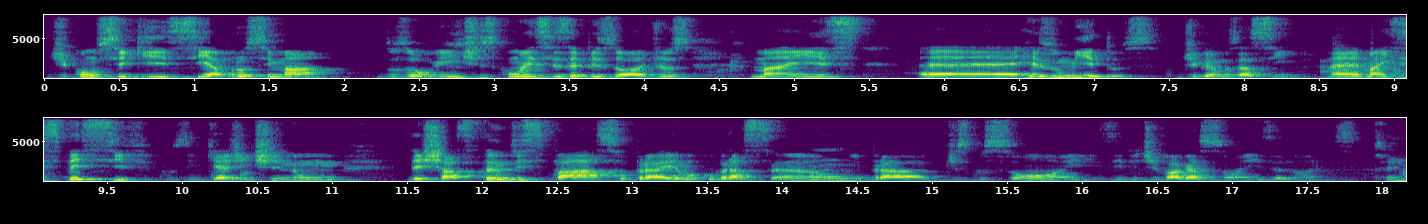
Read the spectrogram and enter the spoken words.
de conseguir se aproximar dos ouvintes com esses episódios mais é, resumidos, digamos assim, né? mais específicos, em que a gente não deixasse tanto espaço para elucubração Hum. e para discussões e divagações enormes. Sim.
